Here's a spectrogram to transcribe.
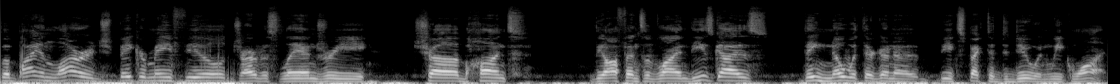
But by and large, Baker Mayfield, Jarvis Landry, Chubb, Hunt, the offensive line, these guys, they know what they're going to be expected to do in week one.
